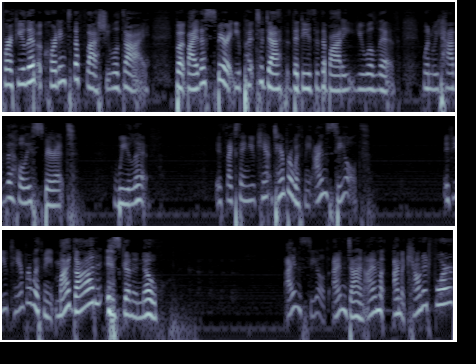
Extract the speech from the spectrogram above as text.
For if you live according to the flesh you will die but by the spirit you put to death the deeds of the body you will live. When we have the Holy Spirit we live. It's like saying you can't tamper with me. I'm sealed. If you tamper with me, my God is going to know. I'm sealed. I'm done. I'm I'm accounted for.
